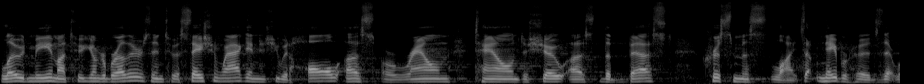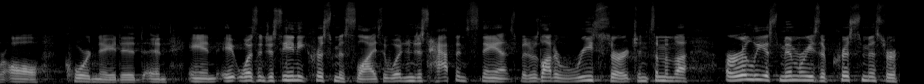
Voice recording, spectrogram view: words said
load me and my two younger brothers into a station wagon and she would haul us around town to show us the best Christmas lights, neighborhoods that were all coordinated. And, and it wasn't just any Christmas lights, it wasn't just happenstance, but it was a lot of research. And some of my earliest memories of Christmas are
